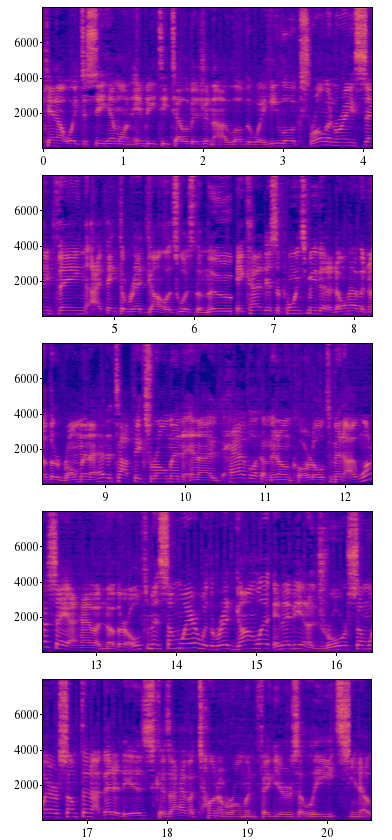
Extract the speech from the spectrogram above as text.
Cannot wait to see him on MDT television. I love the way he looks. Roman Reigns, same thing. I think the red gauntlets was the move. It kind of disappoints me that I don't have another Roman. I have the top picks Roman, and I have like a mid on card ultimate. I want to say I have another ultimate somewhere with a red gauntlet. It may be in a drawer somewhere or something. I bet it is, because I have a ton of Roman figures, elites, you know,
